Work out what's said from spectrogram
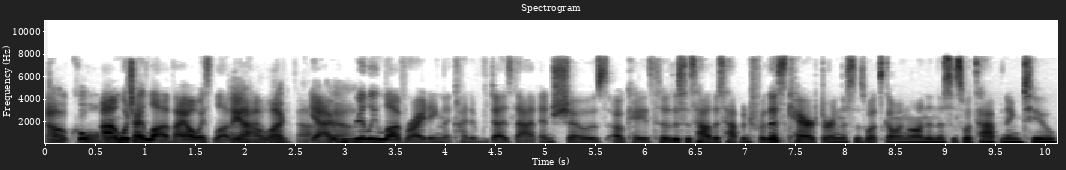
Oh, cool. um, which I love. I always love Yeah, that. I like that, Yeah, yeah. I really love writing that kind of does that and shows, okay, so this is how this happened for this character, and this is what's going on, and this is what's happening to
